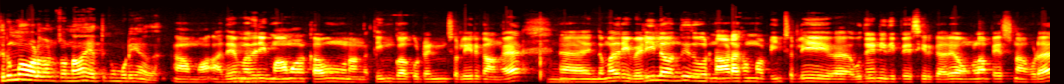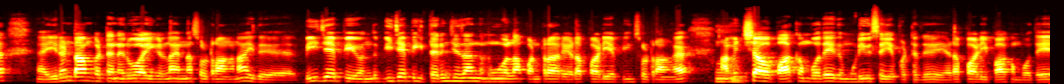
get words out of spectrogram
திருமாவளவன் சொன்னாதான் ஏத்துக்க முடியும் அதை ஆமா அதே மாதிரி மாமாக்காவும் நாங்க திமுக கூட்டணின்னு சொல்லியிருக்காங்க. இந்த மாதிரி வெளியில வந்து இது ஒரு நாடகம் அப்படின்னு சொல்லி உதயநிதி பேசியிருக்காரு. அவங்கலாம் பேசினா கூட இரண்டாம் கட்ட நிர்வாகிகள்லாம் என்ன சொல்றாங்கன்னா இது பிஜேபி வந்து பிஜேபிக்கு தெரிஞ்சுதான் இந்த மூவ் எல்லாம் பண்றாரு எடப்பாடி அப்படின்னு சொல்றாங்க. அமித்ஷாவை பார்க்கும்போதே இது முடிவு செய்யப்பட்டது எடப்பாடி பார்க்கும்போதே.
